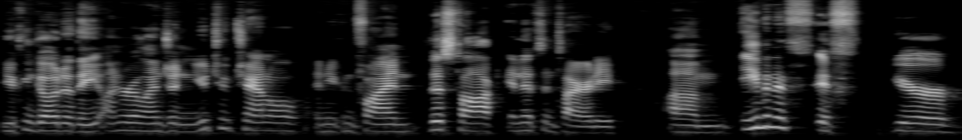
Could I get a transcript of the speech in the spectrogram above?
you can go to the Unreal Engine YouTube channel and you can find this talk in its entirety. Um, even if, if you're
